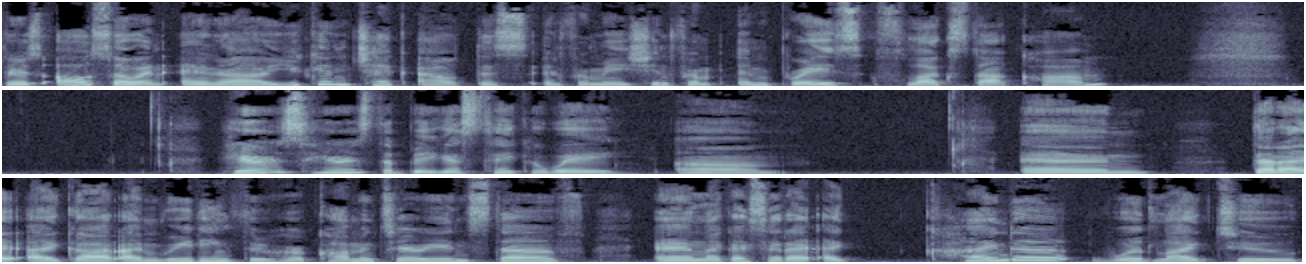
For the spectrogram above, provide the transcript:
There's also an and uh, you can check out this information from embraceflux.com here's here's the biggest takeaway um, and that I, I got. I'm reading through her commentary and stuff and like i said i, I kind of would like to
